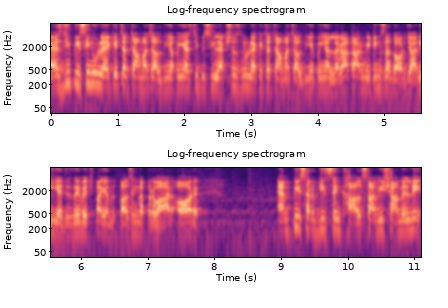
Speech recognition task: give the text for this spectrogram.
ਐਸਜੀਪੀਸੀ ਨੂੰ ਲੈ ਕੇ ਚਰਚਾਵਾਂ ਚੱਲਦੀਆਂ ਪਈਆਂ ਐਸਜੀਪੀਸੀ ਇਲੈਕਸ਼ਨਸ ਨੂੰ ਲੈ ਕੇ ਚਰਚਾਵਾਂ ਚੱਲਦੀਆਂ ਪਈਆਂ। ਲਗਾਤਾਰ ਮੀਟਿੰਗਸ ਦਾ ਦੌਰ ਜਾਰੀ ਹੈ, ਜਿਸ ਦੇ ਵਿੱਚ ਭਾਈ ਅਮਰਤਪਾਲ ਸਿੰਘ ਦਾ ਪਰਿਵਾਰ ਔਰ ਐਮਪੀ ਸਰਬਜੀਤ ਸਿੰਘ ਖਾਲਸਾ ਵੀ ਸ਼ਾਮਿਲ ਨੇ।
